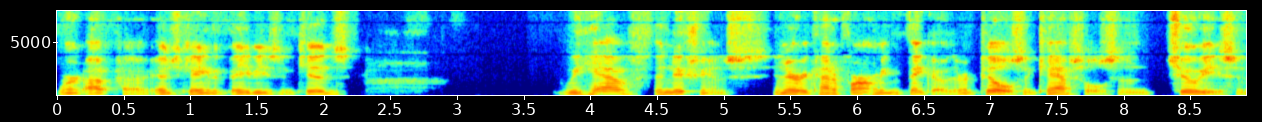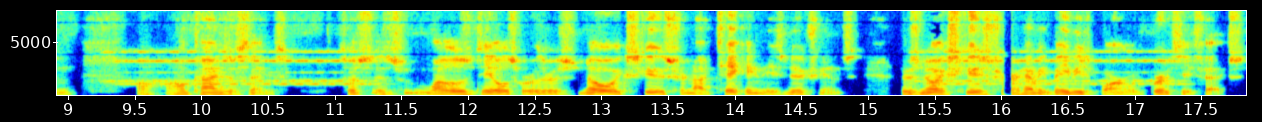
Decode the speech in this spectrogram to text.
weren't uh, educating the babies and kids we have the nutrients in every kind of farm you can think of. They're in pills and capsules and chewies and all, all kinds of things. So it's, it's, one of those deals where there's no excuse for not taking these nutrients. There's no excuse for having babies born with birth defects.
